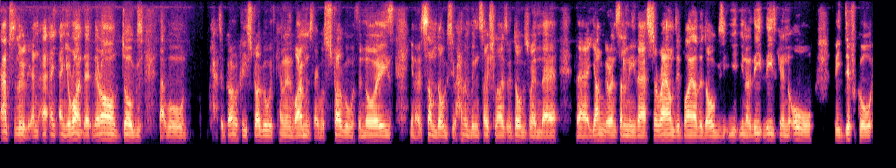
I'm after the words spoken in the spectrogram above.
Absolutely and and, and you're right there, there are dogs that will categorically struggle with kennel environments. They will struggle with the noise. You know, some dogs who haven't been socialized with dogs when they're they're younger and suddenly they're surrounded by other dogs. You, you know, the, these can all be difficult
